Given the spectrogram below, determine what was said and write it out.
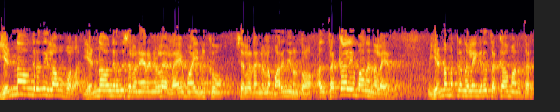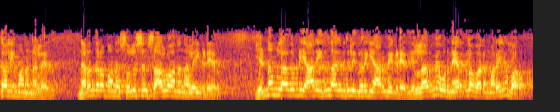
எண்ணங்கிறது இல்லாம போகலாம். எண்ணங்கிறது சில நேரங்களில் லயமாய் நிற்கும் சில இடங்கள்ல மறைஞ்சு நிற்கும். அது தற்காலிகமான நிலை அது. எண்ணமற்ற நிலைங்கிறது தற்காலமான தற்காலிகமான நிலை அது. நிரந்தரமான சொல்யூஷன் சால்வான நிலையும் கிடையாது. எண்ணம் இல்லாதபடி யாரும் இருந்தாங்கன்னு சொல்லி இது வரைக்கும் யாருமே கிடையாது. எல்லாருமே ஒரு நேரத்தில் வர மறையும் வரும்.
